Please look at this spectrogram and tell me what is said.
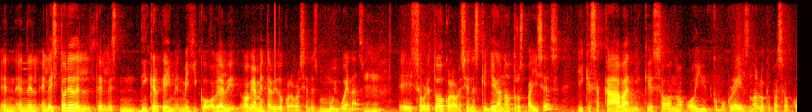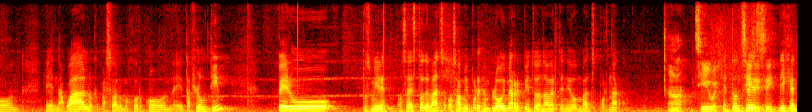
en- en el- en la historia del, del sneaker game en México, obvia- obviamente ha habido colaboraciones muy buenas, eh, sobre todo colaboraciones que llegan a otros países y que se acaban y que son hoy como Grails, ¿no? Lo que pasó con eh, Nahual, lo que pasó a lo mejor con eh, The Flow Team, pero pues miren, o sea, esto de Vans, o sea, a mí por ejemplo hoy me arrepiento de no haber tenido un Vans por Naco. Ah, sí, güey. Entonces Sí, sí, sí. dije,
